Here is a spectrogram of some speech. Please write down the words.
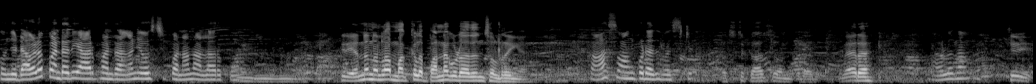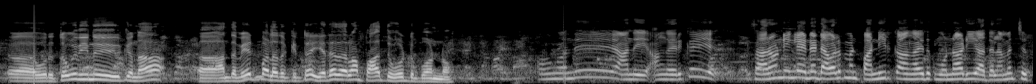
கொஞ்சம் டெவலப் பண்ணுறது யார் பண்ணுறாங்கன்னு யோசிச்சு பண்ணால் நல்லாயிருக்கும். சரி என்னென்னலாம் மக்களை பண்ணக்கூடாதுன்னு சொல்கிறீங்க காசு வாங்கக்கூடாது ஃபஸ்ட்டு ஃபஸ்ட்டு காசு வாங்கக்கூடாது. வேற? அவ்வளோதான் சரி ஒரு தொகுதின்னு இருக்குன்னா அந்த வேட்பாளர்கிட்ட எதெல்லாம் பார்த்து ஓட்டு போடணும்? அவங்க வந்து அந்த அங்கே இருக்க சரௌண்டிங்கில் என்ன டெவலப்மெண்ட் பண்ணியிருக்காங்க இதுக்கு முன்னாடி அதெல்லாமே செக்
